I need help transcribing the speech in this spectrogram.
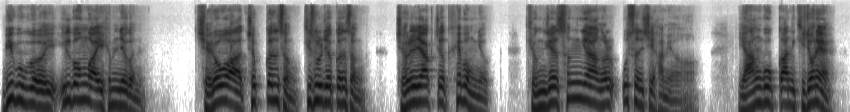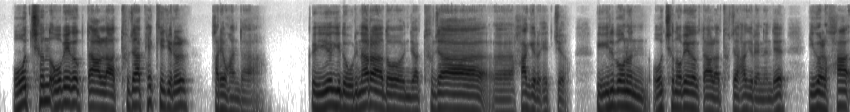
미국의 일본과의 협력은 재료와 접근성, 기술 접근성, 전략적 회복력, 경제 성장을 우선시하며 양국 간 기존의 5,500억 달러 투자 패키지를 활용한다. 그 여기도 우리나라도 이제 투자하기로 했죠. 일본은 5,500억 달러 투자하기로 했는데 이걸 화,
